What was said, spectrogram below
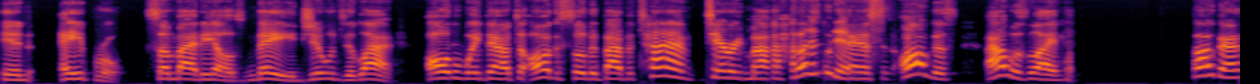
In April, somebody else. May, June, July all the way down to August. So that by the time Terry, my husband, passed in August, I was like, okay.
